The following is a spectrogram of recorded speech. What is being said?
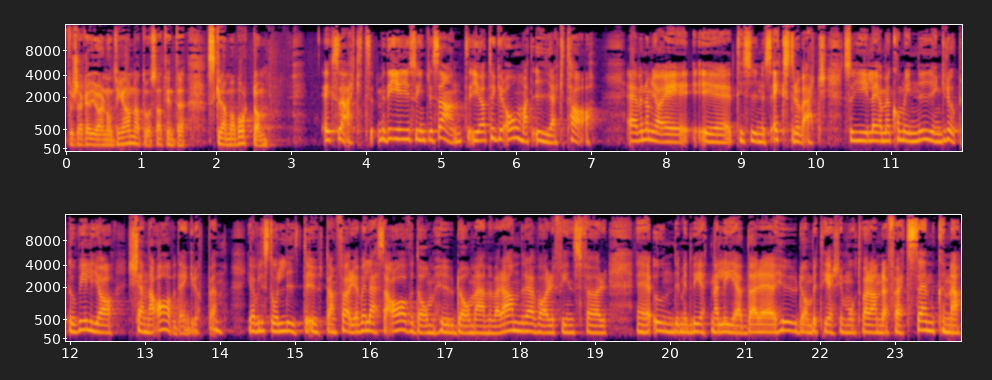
försöka göra någonting annat då så att inte skrämma bort dem. Exakt, men det är ju så intressant. Jag tycker om att iaktta. Även om jag är, är till synes extrovert så gillar jag, om jag kommer in ny i en grupp, då vill jag känna av den gruppen. Jag vill stå lite utanför, jag vill läsa av dem hur de är med varandra, vad det finns för eh, undermedvetna ledare, hur de beter sig mot varandra för att sen kunna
